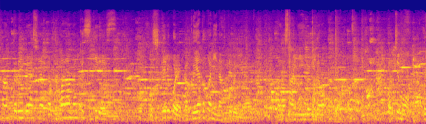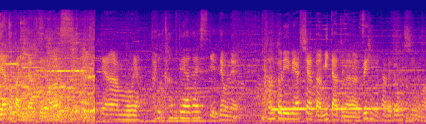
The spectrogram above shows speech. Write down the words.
カントリーベアシアターたまらなく好きです。知ってるこれ楽屋とかになってるんだよこの3人組の。こっちも楽屋とかになっています。いやーもうやっぱりカンペア大好き。でもねカントリーベアシアター見た後ならぜひね食べてほしいのは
